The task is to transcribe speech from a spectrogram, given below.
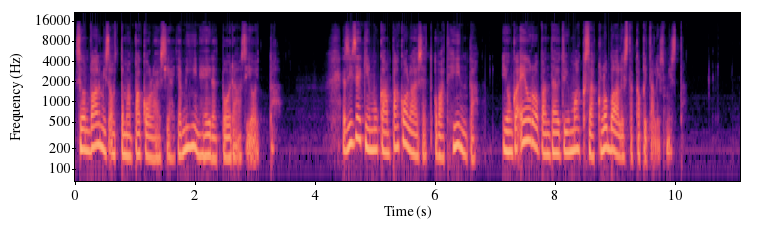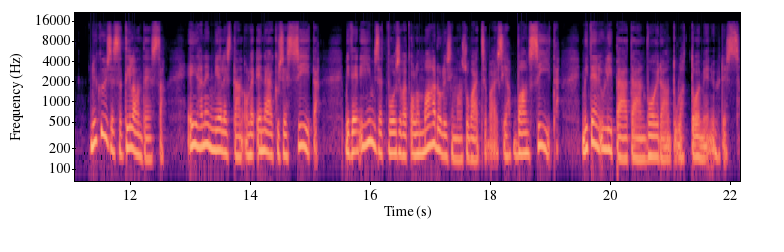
se on valmis ottamaan pakolaisia ja mihin heidät voidaan sijoittaa. Ja sisekin mukaan pakolaiset ovat hinta, jonka Euroopan täytyy maksaa globaalista kapitalismista. Nykyisessä tilanteessa ei hänen mielestään ole enää kyse siitä, miten ihmiset voisivat olla mahdollisimman suvaitsevaisia, vaan siitä, miten ylipäätään voidaan tulla toimeen yhdessä.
